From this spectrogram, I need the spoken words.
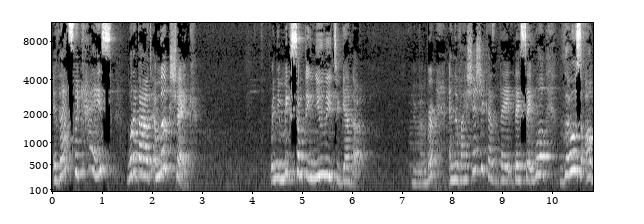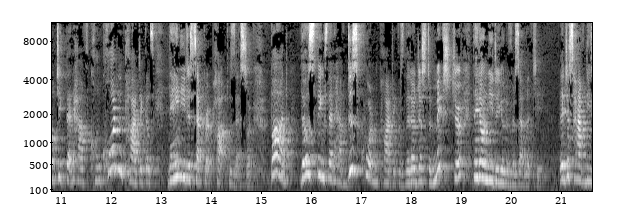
If that's the case, what about a milkshake? When you mix something newly together, remember? And the Vaisheshikas, they, they say, well, those objects that have concordant particles, they need a separate part possessor. But those things that have discordant particles, that are just a mixture, they don't need a universality. They just have these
